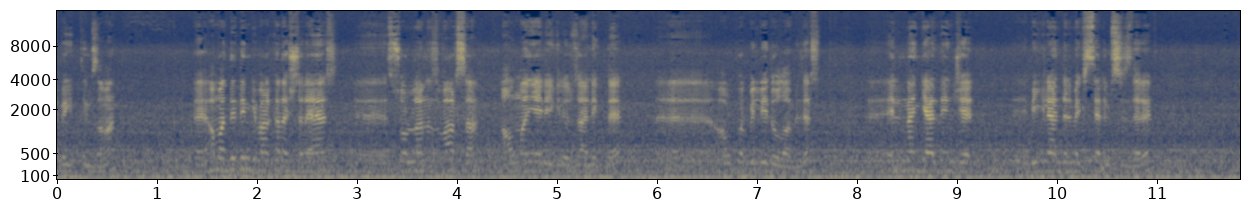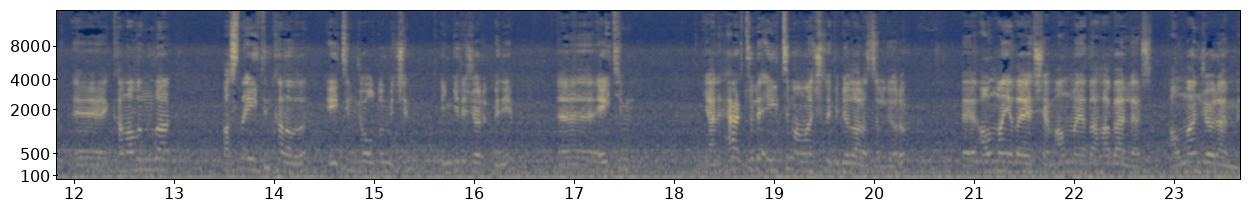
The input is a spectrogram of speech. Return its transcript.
eve gittiğim zaman. E, ama dediğim gibi arkadaşlar eğer e, sorularınız varsa Almanya ile ilgili özellikle e, Avrupa Birliği de olabilir. E, elimden geldiğince e, bilgilendirmek isterim sizleri. E, kanalımda aslında eğitim kanalı, eğitimci olduğum için İngilizce öğretmeniyim. E, eğitim yani her türlü eğitim amaçlı videolar hazırlıyorum. E, Almanya'da yaşam, Almanya'da haberler, Almanca öğrenme,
